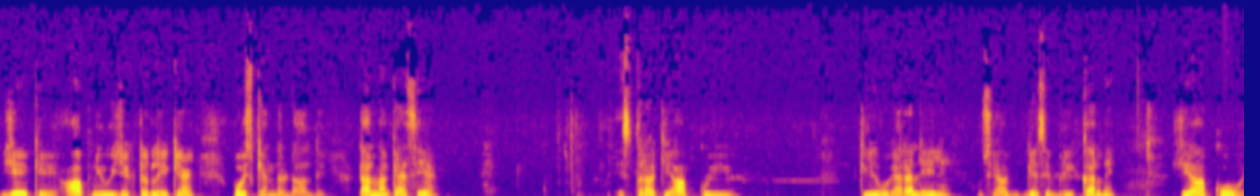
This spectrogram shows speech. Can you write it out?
ये कि आप न्यू इजेक्टर लेके आए, वो इसके अंदर डाल दें। डालना कैसे है? इस तरह की आप कोई कील वगैरह ले लें, उसे आगे से ब्रीक कर दें। ये आपको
